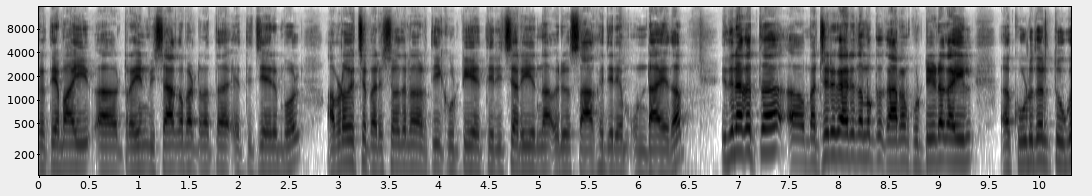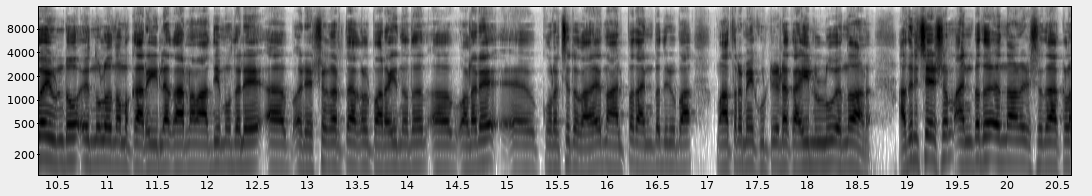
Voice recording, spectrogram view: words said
കൃത്യമായി ട്രെയിൻ വിശാഖപട്ടണത്ത് എത്തിച്ചേരുമ്പോൾ അവിടെ വെച്ച് പരിശോധന നടത്തി കുട്ടിയെ തിരിച്ചറിയുന്ന ഒരു സാഹചര്യം ഉണ്ടായത്. ഇതിനകത്ത് മറ്റൊരു കാര്യം നമുക്ക് കാരണം കുട്ടിയുടെ കയ്യിൽ കൂടുതൽ തുകയുണ്ടോ എന്നുള്ളത് നമുക്കറിയില്ല. കാരണം ആദ്യം മുതലേ രക്ഷകർത്താക്കൾ പറയുന്നത് വളരെ കുറച്ച് തുക അതായത് നാൽപ്പത് അൻപത് രൂപ മാത്രമേ കുട്ടിയുടെ കയ്യിലുള്ളൂ എന്നതാണ്. അതിനുശേഷം അൻപത് എന്നാണ് രക്ഷിതാക്കൾ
